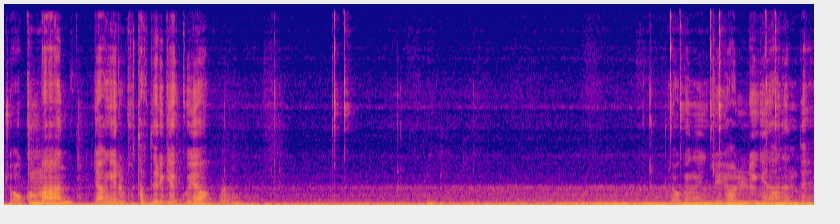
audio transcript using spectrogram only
조금만 양해를 부탁드리겠고요. 여기는 이제 열리긴 하는데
